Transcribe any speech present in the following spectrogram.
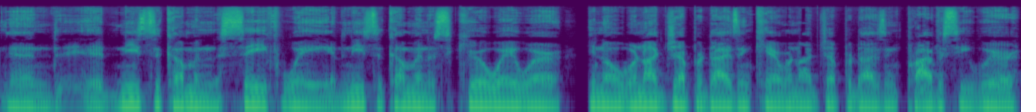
and it needs to come in a safe way. It needs to come in a secure way where, you know, we're not jeopardizing care. We're not jeopardizing privacy. We're,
